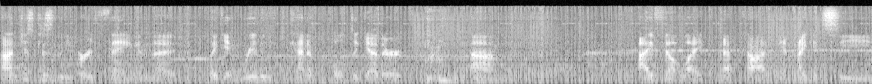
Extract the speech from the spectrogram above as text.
um, just because of the Earth thing and the like, it really kind of pulled together. um, I felt like Epcot, and I could see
